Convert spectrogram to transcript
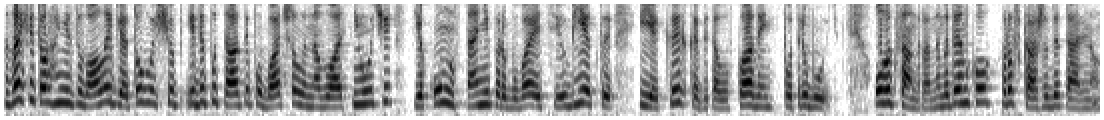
Захід організували для того, щоб і депутати побачили на власні очі, в якому стані перебувають ці об'єкти і яких капіталовкладень потребують. Олександра Немеденко розкаже детально.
